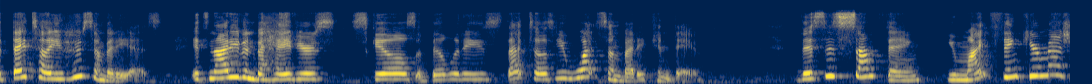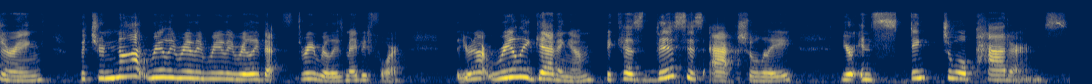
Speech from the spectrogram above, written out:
but they tell you who somebody is. It's not even behaviors, skills, abilities. That tells you what somebody can do. This is something you might think you're measuring, but you're not really, really, really, really, that's three reallys, maybe four—that you're not really getting them because this is actually your instinctual patterns.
